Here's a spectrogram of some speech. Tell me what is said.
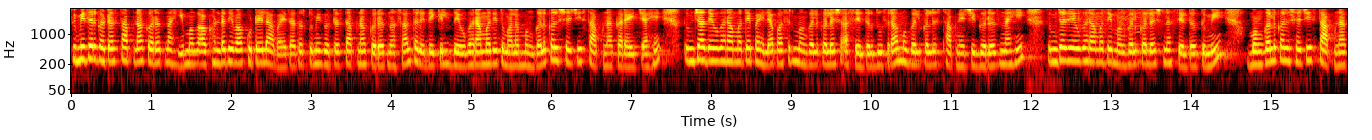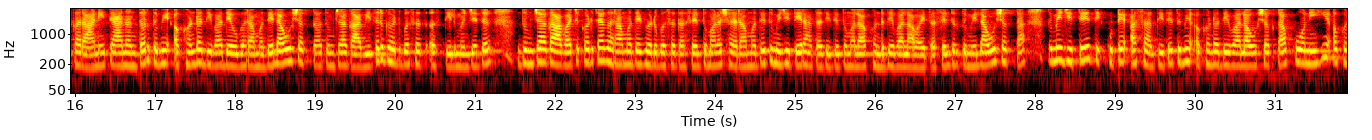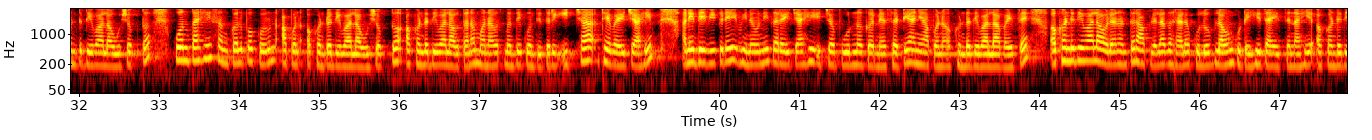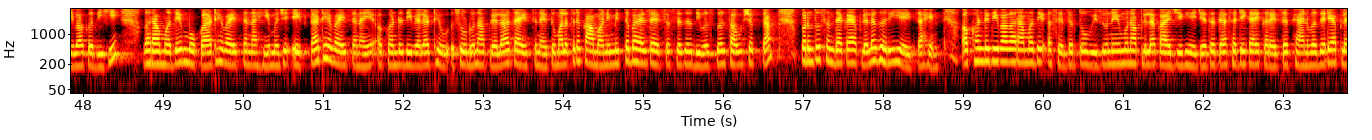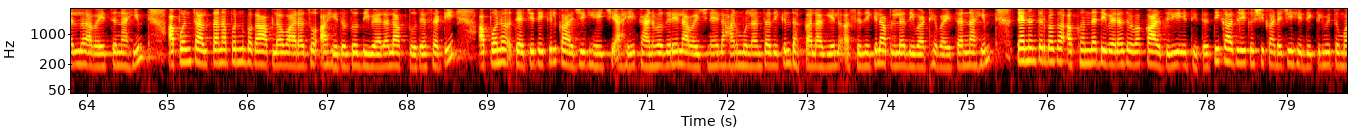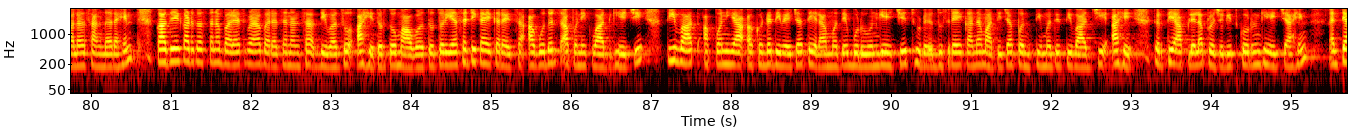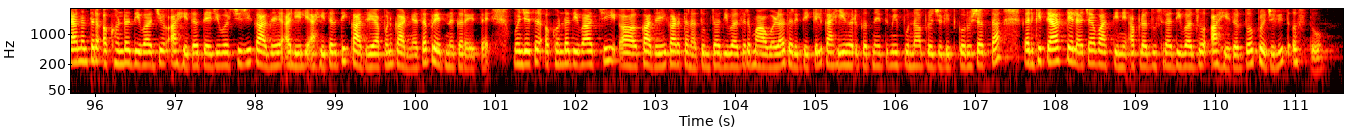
तुम्ही जर घटस्थापना करत नाही मग अखंड दिवा कुठे लावायचा? तर तुम्ही घटस्थापना करत नसाल तरी देखील देवघरामध्ये तुम्हाला मंगल कलशाची स्थापना करायची आहे. तुमच्या देवघरामध्ये पहिल्यापासून मंगल कलश असेल तर दुसरा मंगल कलश स्थापण्याची गरज नाही. तुमच्या देवघरामध्ये मंगल कलश नसेल तर तुम्ही मंगल कलशाची स्थापना करा आणि त्यानंतर तुम्ही अखंड दिवा देवघरामध्ये लावू शकता. तुमच्या गावी जर घट बसत असतील म्हणजे जर तुमच्या गावाकडच्या घरामध्ये घट बसत असेल तुम्हाला शहरामध्ये तुम्ही जिथे राहता तिथे तुम्हाला अखंड दिवा लावायचा असेल तर तुम्ही लावू शकता. तुम्ही जिथे ती कुठे असाल तिथे तुम्ही तुम्ही अखंड दिवा लावू शकता कोणीही अखंड दिवा लावू शकतं. कोणताही संकल्प करून आपण अखंड दिवा लावू शकतो. अखंड दिवा लावताना मनामध्ये कोणती तरी इच्छा ठेवायची आहे आणि देवीकडे विनवणी करायची आहे इच्छा पूर्ण करण्यासाठी आणि आपण अखंड दिवा लावायचा आहे अखंड दिवा लावल्यानंतर आपल्याला घराला कुलूप लावून कुठेही जायचं नाही. अखंड दिवा कधीही घरामध्ये मोकळा ठेवायचा नाही म्हणजे एकटा ठेवायचा नाही. अखंड दिव्याला ठेव सोडून आपल्याला जायचं नाही. तुम्हाला जर कामानिमित्त बाहेर जायचं असलं तर दिवसभर जाऊ शकता परंतु संध्याकाळी आपल्याला घरी यायचं आहे. अखंड दिवा घरामध्ये असेल तर तो विजू नये म्हणून आपल्याला काळजी घ्यायची आहे. तर त्यासाठी काय करायचं? फॅन वगैरे आपल्याला लावायचं नाही. आपण चालताना पण बघा आपला वारा जो आहे तर तो दिव्याला लागतो. त्यासाठी आपण त्याची देखील काळजी घ्यायची आहे. फॅन वगैरे लावायची नाही. लहान मुलांचा देखील धक्का लागेल असे देखील आपल्याला दिवा ठेवायचा नाही. त्यानंतर बघा अखंड दिव्याला जेव्हा काजळी येते तर ती काजळी कशी काढायची हे देखील मी तुम्हाला सांगणार आहे. काजळी काढत असताना बऱ्याच वेळा बऱ्याच जणांचा दिवा जो आहे तर तो मावळतो. तर यासाठी काय करायचं? अगोदरच आपण एक वात घ्यायची. ती वात आपण या अखंड दिव्याच्या तेलामध्ये बुडवून घ्यायची थोडे दुसऱ्या एखाद्या मातीच्या पंक्तीमध्ये ती वाद जी आहे तर ती आपल्याला प्रज्वलित करून घ्यायची आहे. आणि त्यानंतर अखंड दिवा जो आहे तर त्याच्यावरची जी काजळी आलेली आहे तर ती काजळी आपण काढण्याचा प्रयत्न करायचा आहे. म्हणजे जर अखंड दिवाची काजळी काढताना तुमचा दिवा जर मावळला तरी देखील काही हरकत नाही तुम्ही पुन्हा प्रज्वलित करू शकता. कारण की त्याच तेलाच्या वातीने आपला दुसरा दिवा जो आहे तर तो प्रज्वलित असतो.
